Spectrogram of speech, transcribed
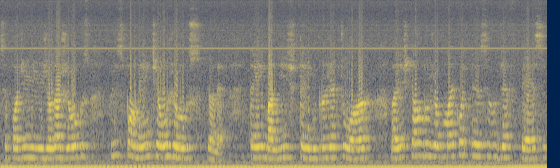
você pode jogar jogos, principalmente os jogos, galera. Tem Balist, tem Project War, Balist é um dos jogos mais conhecidos de FPS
